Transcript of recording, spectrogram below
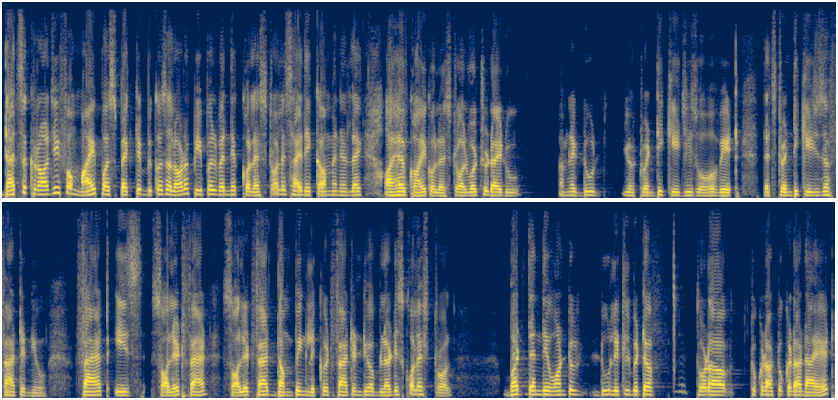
That's a chronology from my perspective because a lot of people when their cholesterol is high, they come and it's like, I have high cholesterol. What should I do? I'm like, dude, you're 20 kgs overweight. That's 20 kgs of fat in you. Fat is solid fat. Solid fat dumping liquid fat into your blood is cholesterol. But then they want to do little bit of thoda tukda tukda diet.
